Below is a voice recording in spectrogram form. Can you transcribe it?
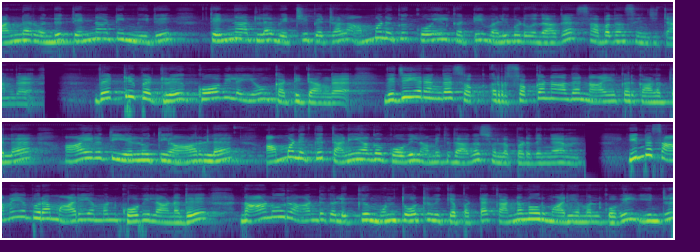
மன்னர் வந்து தென்னாட்டின் மீது தென்னாட்டில் வெற்றி பெற்றால் அம்மனுக்கு கோயில் கட்டி வழிபடுவதாக சபதம் செஞ்சிட்டாங்க. வெற்றி பெற்று கோவிலையும் கட்டிட்டாங்க. விஜயரங்க சொக் சொக்கநாத நாயக்கர் காலத்தில் ஆயிரத்தி எழுநூற்றி ஆறில் அம்மனுக்கு தனியாக கோவில் அமைத்ததாக சொல்லப்படுதுங்க. இந்த சமயபுரம் மாரியம்மன் கோவிலானது நானூறு ஆண்டுகளுக்கு முன் தோற்றுவிக்கப்பட்ட கண்ணனூர் மாரியம்மன் கோவில் இன்று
